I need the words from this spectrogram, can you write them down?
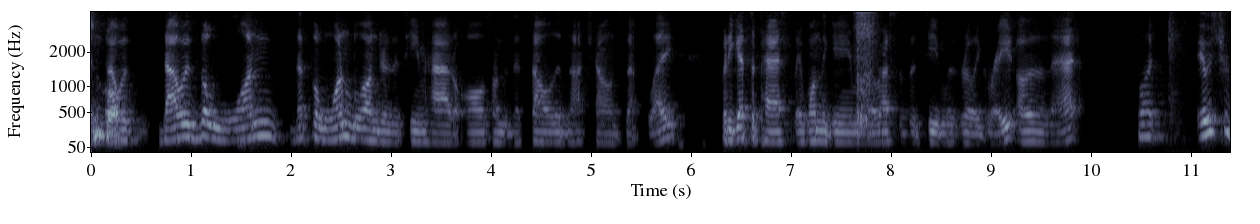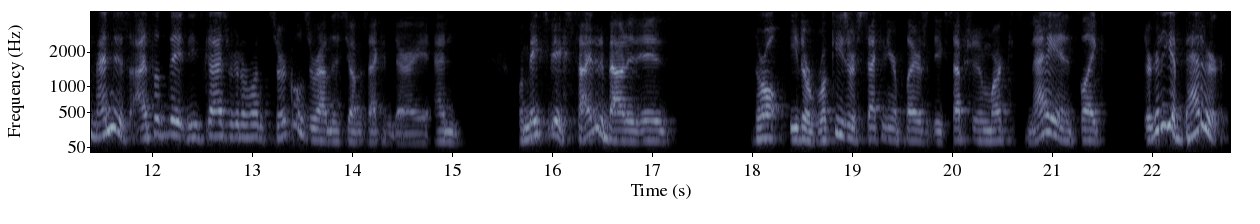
And that was that was the one. That's the one blunder the team had all Sunday that Saleh did not challenge that play. But he gets a pass. They won the game. And the rest of the team was really great. Other than that, but it was tremendous. I thought these guys were going to run circles around this young secondary, and what makes me excited about it is they're all either rookies or second year players, with the exception of Marcus Maye. And it's like they're going to get better.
